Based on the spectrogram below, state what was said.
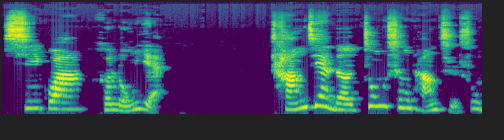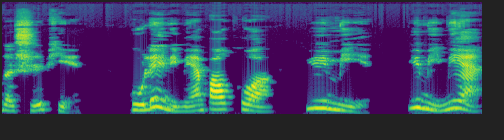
西瓜和龙眼。常见的中升糖指数的食品谷类里面包括玉米、玉米面、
